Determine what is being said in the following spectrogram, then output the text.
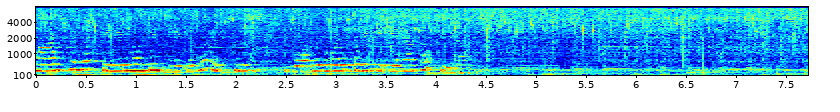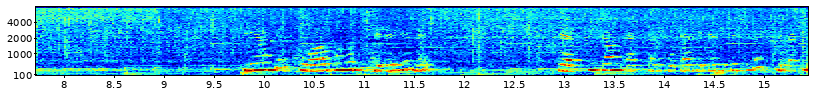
মাছ ভাজা তেলের মধ্যে দিয়ে দেবো একটু বড় বড় করে কেটে ক্যাপসিকাম একটা গোটা কেটে রেখেছিলাম সেটাকে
